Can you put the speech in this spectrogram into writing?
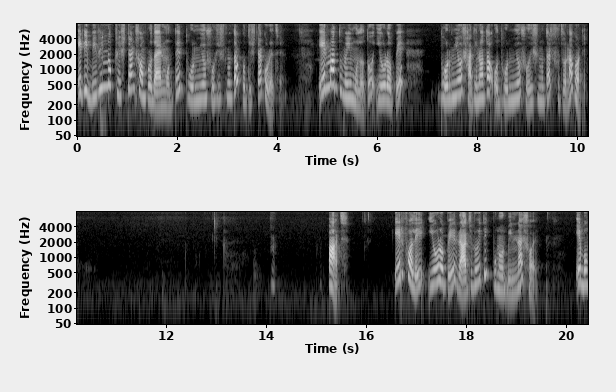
এটি বিভিন্ন খ্রিস্টান সম্প্রদায়ের মধ্যে ধর্মীয় সহিষ্ণুতা প্রতিষ্ঠা করেছে। এর মাধ্যমেই মূলত ইউরোপে ধর্মীয় স্বাধীনতা ও ধর্মীয় সহিষ্ণুতার সূচনা ঘটে। পাঁচ, এর ফলে ইউরোপে রাজনৈতিক পুনর্বিন্যাস হয়। এবং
